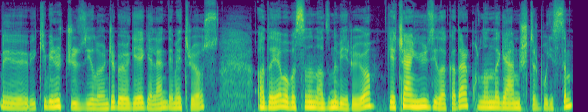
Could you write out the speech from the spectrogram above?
2300 e, yıl önce bölgeye gelen Demetrios adaya babasının adını veriyor. Geçen yüzyıla kadar kullanıla gelmiştir bu isim.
